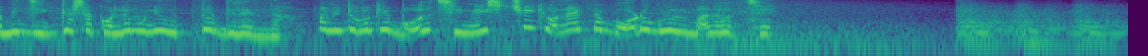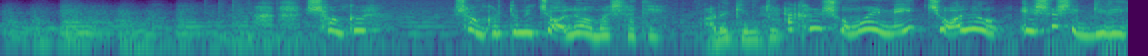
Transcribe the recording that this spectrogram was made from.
আমি জিজ্ঞাসা করলাম, উনি উত্তর দিলেন না। আমি তোমাকে বলছি, নিশ্চয়ই কোনো একটা বড় গোলমাল হচ্ছে। শঙ্কর শঙ্কর, তুমি চলো আমার সাথে। আরে কিন্তু এখন সময় নেই চলো এসো শিগগিরই।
